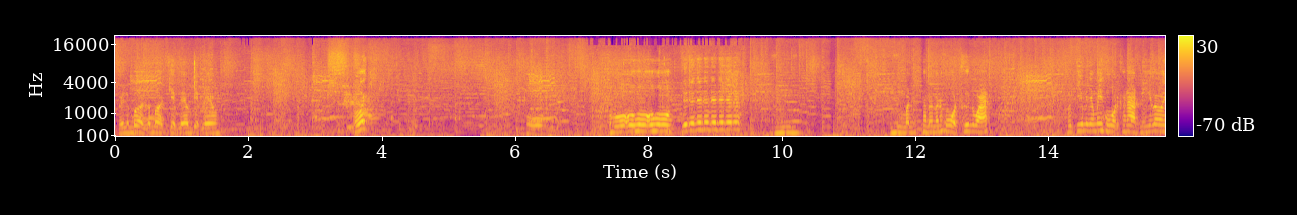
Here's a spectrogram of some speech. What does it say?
เฮ้ยระเบิดระเบิดเก็บเร็วเก็บเร็วเฮ้ยโอ้โหโอ้โหโอ้โหเดี๋ยวเดี๋ยวเดี๋ยวเดี๋ยวเดี๋ยวเด้อมันทำไมมันโหดขึ้นวะ เมื่อกี้มันยังไม่โหดขนาดนี้เลย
